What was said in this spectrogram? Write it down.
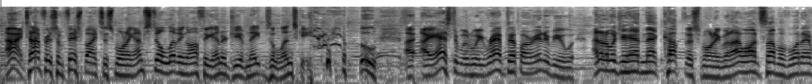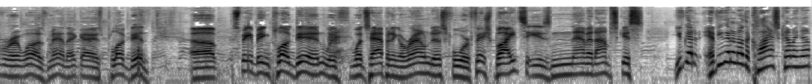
All right, time for some fish bites this morning. I'm still living off the energy of Nate Zelinsky, who I, I, asked him when we wrapped up our interview. I don't know what you had in that cup this morning, but I want some of whatever it was. Man, that guy is plugged in. Uh, speaking of being plugged in with what's happening around us for fish bites, is Navadomskis. You've got have you got another class coming up?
